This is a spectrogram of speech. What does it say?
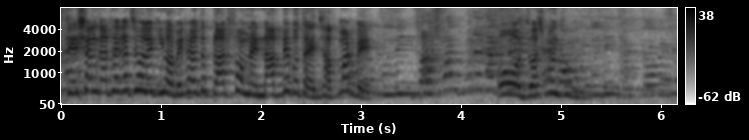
স্টেশন কাছাকাছি হলে কি হবে? এখানে তো প্ল্যাটফর্ম নেই। নামবে কোথায়? ঝাঁপ মারবে? ও যশবন্তপুর দুদিন থাকতে হবে যে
